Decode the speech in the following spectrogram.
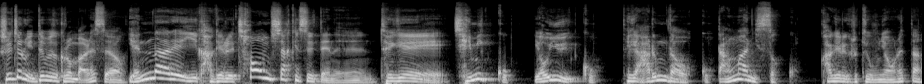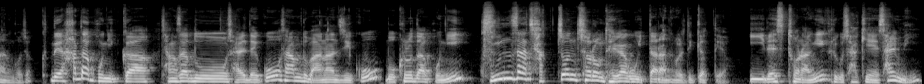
실제로 인터뷰에서 그런 말을 했어요. 옛날에 이 가게를 처음 시작했을 때는 되게 재밌고 여유 있고 되게 아름다웠고 낭만 있었고 가게를 그렇게 운영을 했다라는 거죠. 근데 하다 보니까 장사도 잘 되고 사람도 많아지고 뭐 그러다 보니 군사 작전처럼 돼가고 있다라는 걸 느꼈대요. 이 레스토랑이 그리고 자기의 삶이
